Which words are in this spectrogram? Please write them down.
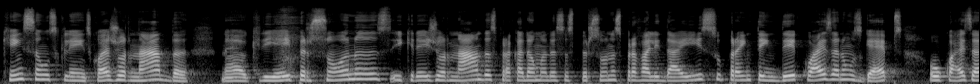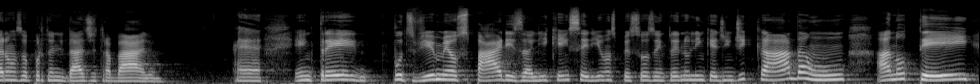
quem são os clientes, qual é a jornada. Né? Eu criei personas e criei jornadas para cada uma dessas pessoas para validar isso, para entender quais eram os gaps ou quais eram as oportunidades de trabalho. É, entrei, putz, vi meus pares ali, quem seriam as pessoas, entrei no LinkedIn de cada um, anotei,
